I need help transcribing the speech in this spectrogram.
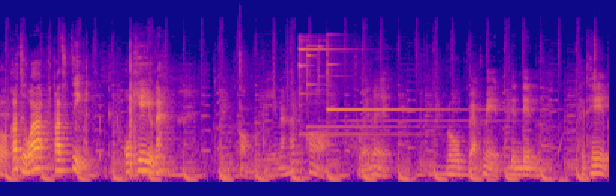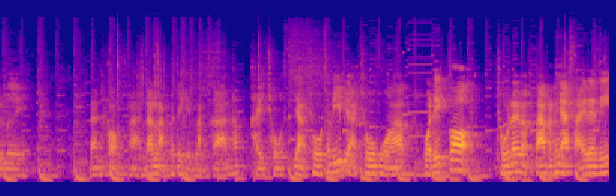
ครับ ก็ถือว่าพลาสติกโอเคอยู่นะ กล่องแบบนี้นะครับก็สวยเลย รูปแบ็กเมดเด่นๆ เท่ๆไปเลย ด้านกล่องอ่าด้านหลังก็จะเห็นหลังการดครับใครโชว์อยากโชว์สลิปอยากโชว์หัว หัวเด็กก็โชว์ได้แบบตามอัธยาศัยเลยอันนี้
